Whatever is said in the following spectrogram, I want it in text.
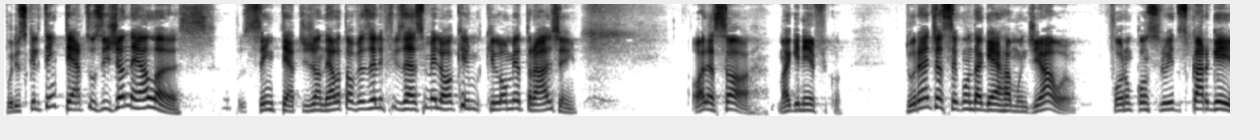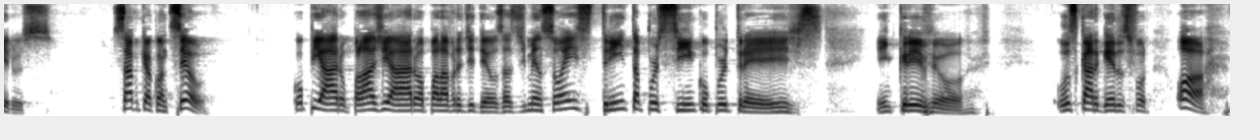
Por isso que ele tem tetos e janelas. Sem teto e janela, talvez ele fizesse melhor que quilometragem. Olha só, magnífico. Durante a Segunda Guerra Mundial, foram construídos cargueiros. Sabe o que aconteceu? Copiaram, plagiaram a palavra de Deus. As dimensões 30 por 5 por 3. Incrível. Os cargueiros foram. Ó, oh,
